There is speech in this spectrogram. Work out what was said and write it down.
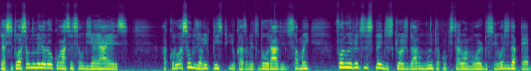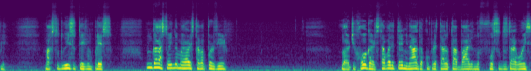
E a situação não melhorou com a ascensão de Jair. A coroação do jovem príncipe e o casamento dourado de sua mãe foram eventos esplêndidos que o ajudaram muito a conquistar o amor dos senhores e da Peble. Mas tudo isso teve um preço. Um gasto ainda maior estava por vir. Lord Rogar estava determinado a completar o trabalho no Fosso dos Dragões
